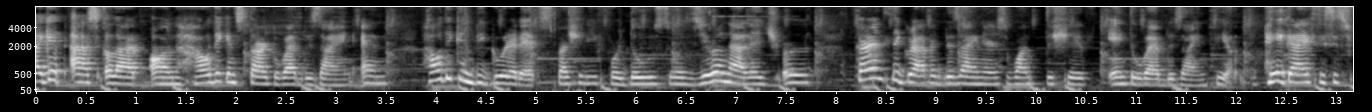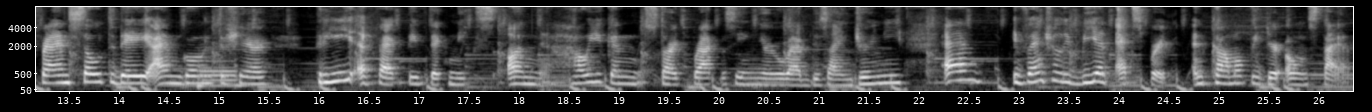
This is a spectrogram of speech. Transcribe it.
I get asked a lot on how they can start web design and how they can be good at it, especially for those with zero knowledge or currently graphic designers want to shift into web design field. Hey guys, this is Franz. So today I'm going to share three effective techniques on how you can start practicing your web design journey and eventually be an expert and come up with your own style.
